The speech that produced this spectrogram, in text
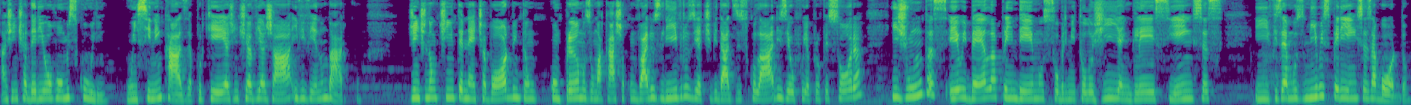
a gente aderiu ao homeschooling, o ensino em casa, porque a gente ia viajar e viver num barco. A gente não tinha internet a bordo, então compramos uma caixa com vários livros e atividades escolares. Eu fui a professora e juntas, eu e Bela, aprendemos sobre mitologia, inglês, ciências e fizemos mil experiências a bordo.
